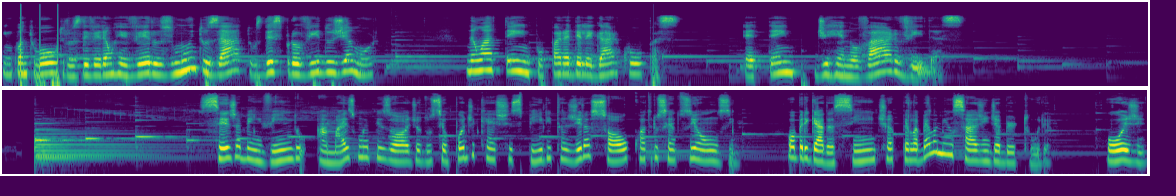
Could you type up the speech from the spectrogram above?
enquanto outros deverão rever os muitos atos desprovidos de amor. Não há tempo para delegar culpas, é tempo de renovar vidas. Seja bem-vindo a mais um episódio do seu podcast espírita Girassol 411. Obrigada, Cíntia, pela bela mensagem de abertura. Hoje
